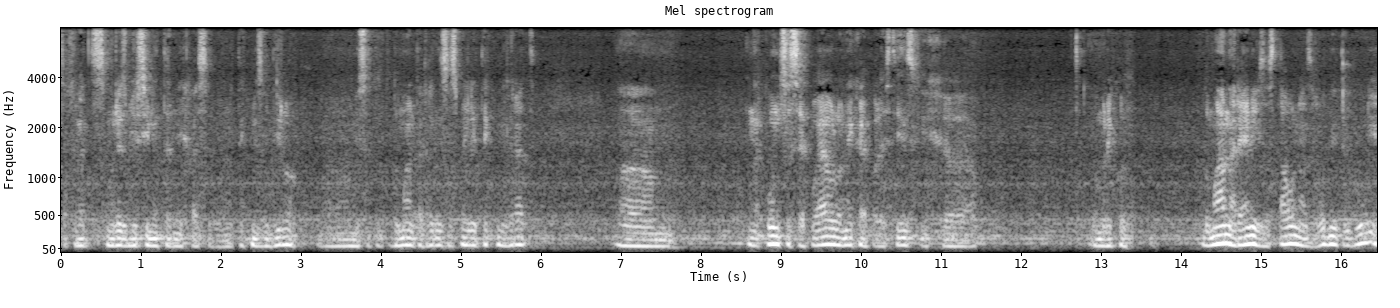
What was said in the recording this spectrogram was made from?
takrat smo res bili vsi na trnih, kaj se bo na tekmi zgodilo. Uh, mi se tudi doma takrat nismo smeli tekmi igrati. Um, na koncu se je pojavilo nekaj palestinskih, uh, rekel, doma narejenih zastav na zahodni tribuni,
